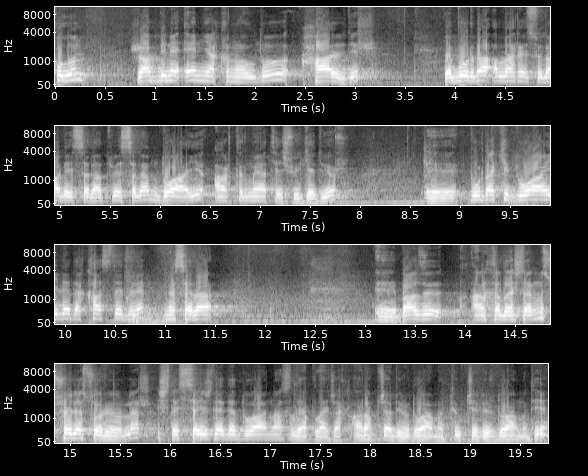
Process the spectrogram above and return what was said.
kulun Rabbine en yakın olduğu haldir. Ve burada Allah Resulü Aleyhisselatü Vesselam duayı artırmaya teşvik ediyor. Ee, buradaki dua ile de kastedilen, mesela e, bazı arkadaşlarımız şöyle soruyorlar, işte secdede dua nasıl yapılacak? Arapça bir dua mı, Türkçe bir dua mı diye.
